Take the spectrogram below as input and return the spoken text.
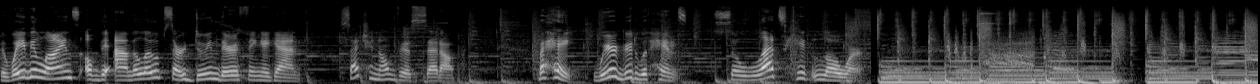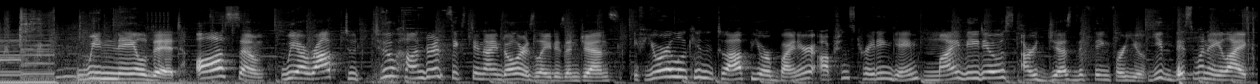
The wavy lines of the envelopes are doing their thing again. Such an obvious setup. But hey, we're good with hints, so let's hit lower. We nailed it! Awesome! We are up to $269, ladies and gents. If you're looking to up your binary options trading game, my videos are just the thing for you. Give this one a like.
